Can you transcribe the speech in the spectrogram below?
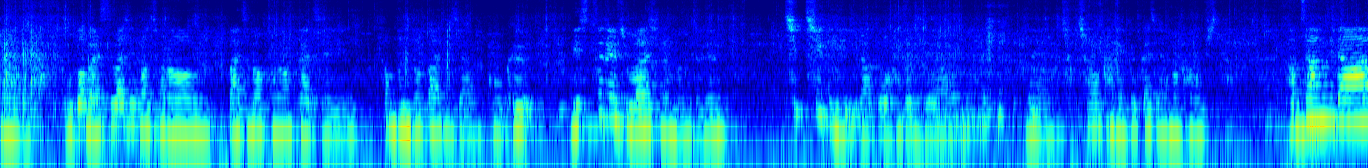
네, 오빠 말씀하신 것처럼 마지막 공연까지 한 분도 빠지지 않고 그 리스트를 좋아하시는 분들은 칙칙이라고 하던데요. 네, 촉촉하게 끝까지 한번 가봅시다. 감사합니다.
